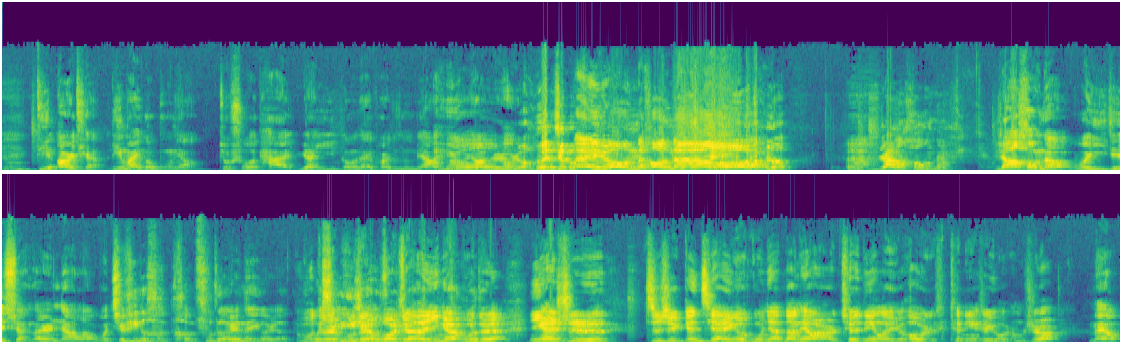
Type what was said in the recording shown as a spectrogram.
嗯，第二天另外一个姑娘就说她愿意跟我在一块儿怎么怎么样的，哎呦然后就哎呦，那好难哦。然后呢？然后呢，我已经选择人家了，我就是一个很很负责任的一个人，不我心对不对，我觉得应该不对，应该是就是跟前一个姑娘当天晚上确定了以后，肯定是有什么事儿，没有，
